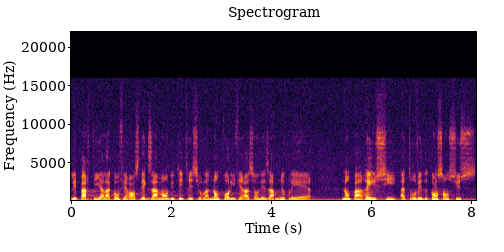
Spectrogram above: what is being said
Les partis à la conférence d'examen du traité sur la non-prolifération des armes nucléaires n'ont pas réussi à trouver de consensus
